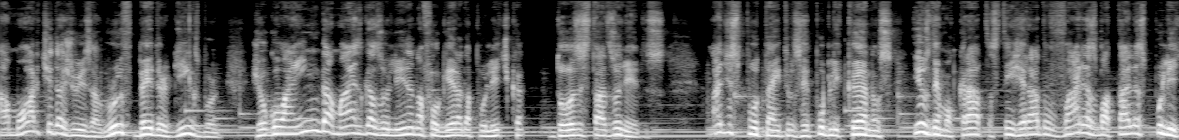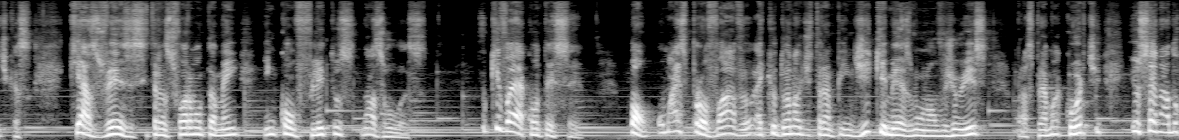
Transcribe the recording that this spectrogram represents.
a morte da juíza Ruth Bader Ginsburg jogou ainda mais gasolina na fogueira da política dos Estados Unidos. A disputa entre os republicanos e os democratas tem gerado várias batalhas políticas, que às vezes se transformam também em conflitos nas ruas. E o que vai acontecer? Bom, o mais provável é que o Donald Trump indique mesmo um novo juiz para a Suprema Corte e o Senado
